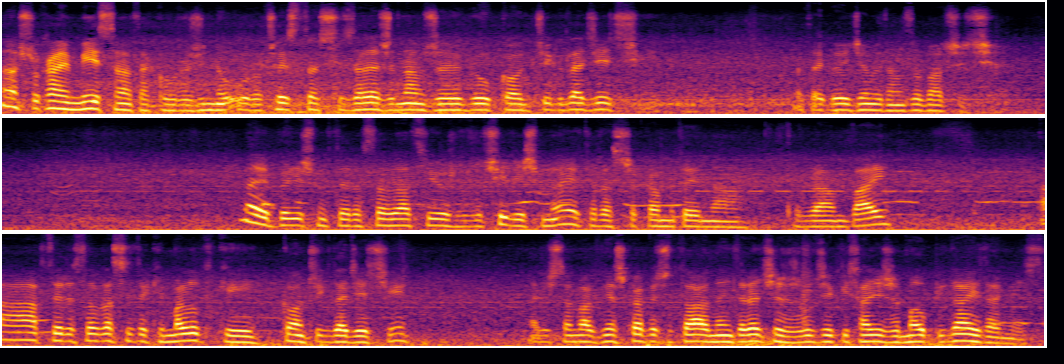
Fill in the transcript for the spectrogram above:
No, szukamy miejsca na taką rodzinną uroczystość. Zależy nam, żeby był kącik dla dzieci. Dlatego idziemy tam zobaczyć. No i byliśmy w tej restauracji, już wróciliśmy i teraz czekamy tutaj na tramwaj. A w tej restauracji taki malutki kącik dla dzieci. A gdzieś tam Agnieszka wyczytała na internecie, że ludzie pisali, że Małpigaj tam jest.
